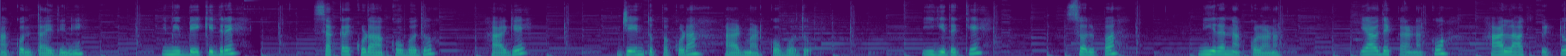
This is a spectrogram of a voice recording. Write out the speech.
ಹಾಕ್ಕೊತಾ ಇದ್ದೀನಿ. ನಿಮಗೆ ಬೇಕಿದ್ದರೆ ಸಕ್ಕರೆ ಕೂಡ ಹಾಕ್ಕೋಬೋದು, ಹಾಗೆ ಜೇನುತುಪ್ಪ ಕೂಡ ಆ್ಯಡ್ ಮಾಡ್ಕೋಬೋದು. ಈಗ ಇದಕ್ಕೆ ಸ್ವಲ್ಪ ನೀರನ್ನು ಹಾಕ್ಕೊಳ್ಳೋಣ. ಯಾವುದೇ ಕಾರಣಕ್ಕೂ ಹಾಲು ಹಾಕಿಬಿಟ್ಟು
